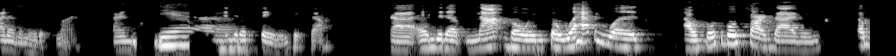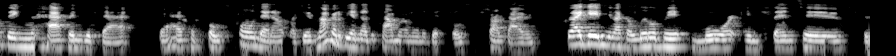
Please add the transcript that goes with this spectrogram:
I never made it to mine. And yeah, ended up staying in Cape Town. Uh, ended up not going. So what happened was I was supposed to go shark diving. Something happened with that. So I had to postpone that. And I was like, there's not going to be another time where I'm going to get to go shark diving. So that gave me like a little bit more incentive to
